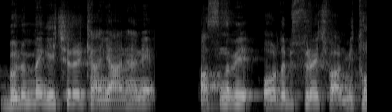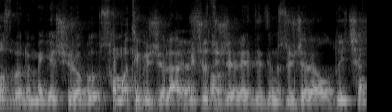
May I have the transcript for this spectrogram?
bölünme geçirirken yani hani aslında bir orada bir süreç var. Mitoz bölünme geçiriyor bu somatik hücreler, Evet, vücut doğru. hücreleri dediğimiz hücreler olduğu için.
